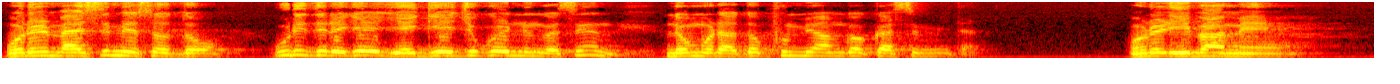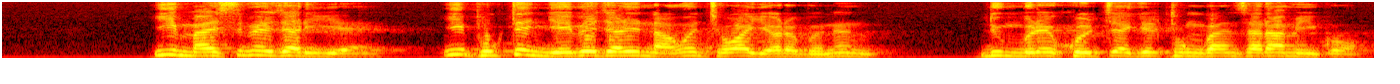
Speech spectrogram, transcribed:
오늘 말씀에서도 우리들에게 얘기해 주고 있는 것은 너무나도 분명한 것 같습니다. 오늘 이 밤에 이 말씀의 자리에 이 복된 예배 자리에 나온 저와 여러분은 눈물의 골짜기를 통과한 사람이고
